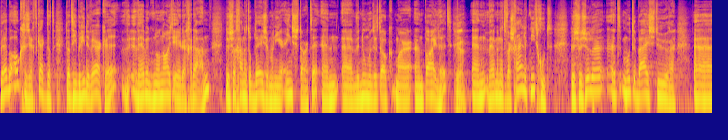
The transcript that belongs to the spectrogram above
We hebben ook gezegd, kijk, dat, dat hybride werken, we, we, hebben het nog nooit eerder gedaan. Dus we gaan het op deze manier instarten. En uh, we noemen het ook maar een pilot. Ja. En we hebben het waarschijnlijk niet goed. Dus we zullen het moeten bijsturen uh,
